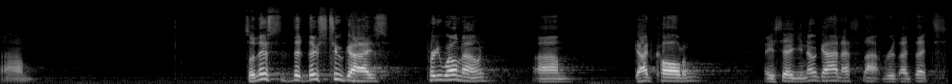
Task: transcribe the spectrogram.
Um, so there's, there's two guys, pretty well known. Um, God called them. He said, You know, God, that's not, that's,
